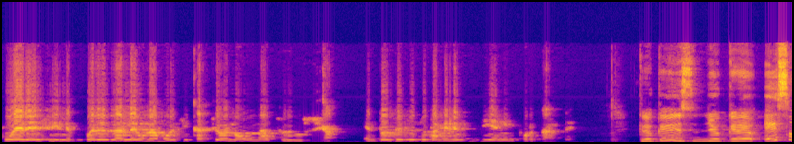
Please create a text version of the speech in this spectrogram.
puedes y le puedes darle una modificación o una solución. Entonces, eso también es bien importante. Creo que es, yo creo, eso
